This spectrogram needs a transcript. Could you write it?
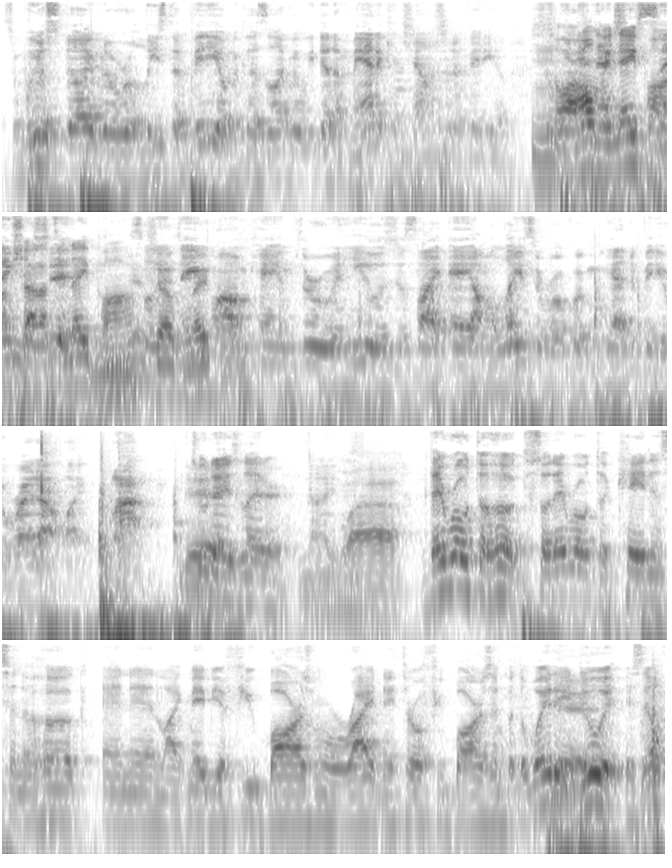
So we were still able to release the video because luckily we did a mannequin challenge to the video. So, So our we homie didn't Napalm, shout the out to. Napalm. So Yeah, then shout out to Napalm Napalm. came through and he was just like, "Hey, I'm a laser real quick." And we had the video right out, like, blah. Two days later. Wow. They wrote the hook, so they wrote the cadence in the hook, and then like maybe a few bars when we're writing, they throw a few bars in. But the way they Yeah. do it is they'll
